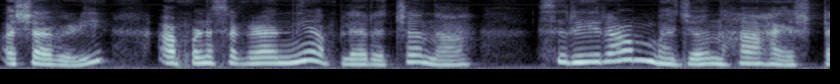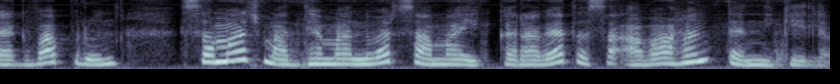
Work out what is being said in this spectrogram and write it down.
अशावेळी आपण सगळ्यांनी आपल्या रचना श्रीराम भजन हा हॅशटॅग वापरून समाज माध्यमांवर सामायिक कराव्यात असं आवाहन त्यांनी केलं.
